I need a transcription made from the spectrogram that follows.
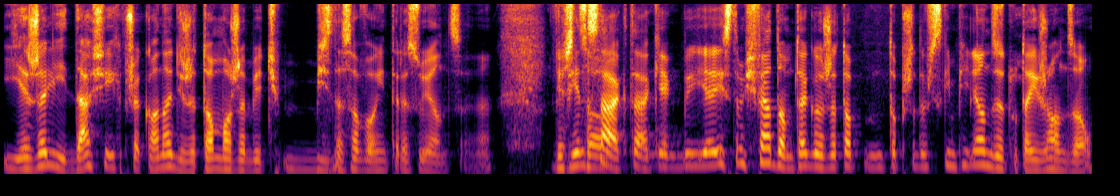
jeżeli da się ich przekonać, że to może być biznesowo interesujące. Więc co? tak, tak, jakby ja jestem świadom tego, że to, to przede wszystkim pieniądze tutaj rządzą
